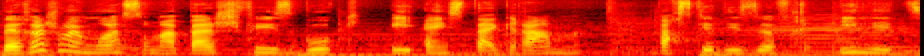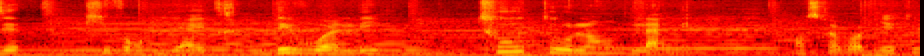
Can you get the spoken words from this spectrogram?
ben rejoins-moi sur ma page Facebook et Instagram parce qu'il y a des offres inédites qui vont y être dévoilées tout au long de l'année. On se revoit bientôt.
